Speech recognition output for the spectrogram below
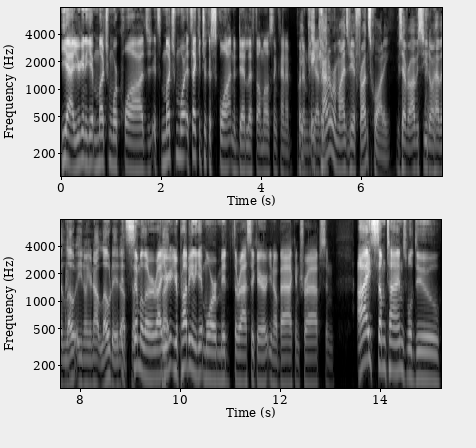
Yeah, you're going to get much more quads. It's much more. It's like you took a squat and a deadlift almost and kind of put them it, together. it kind of reminds me of front squatting, except for obviously you don't have it low. You know, you're not loaded. up it's to- similar, right? You're, you're probably going to get more mid thoracic air, you know, back and traps. And I sometimes will do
